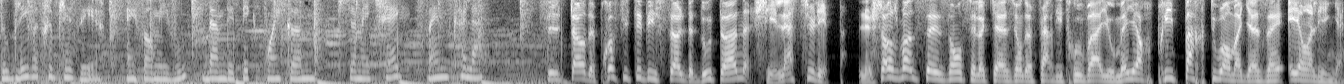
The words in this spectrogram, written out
Doublez votre plaisir. Informez-vous, damedepique.com. Chemin Craig, Saint-Nicolas. C'est le temps de profiter des soldes d'automne chez La Tulipe. Le changement de saison, c'est l'occasion de faire des trouvailles au meilleur prix partout en magasin et en ligne.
